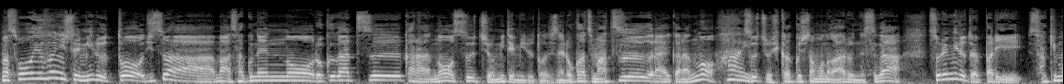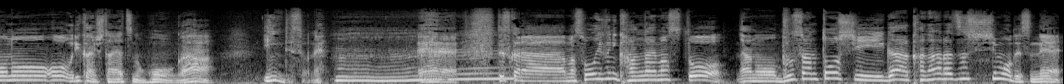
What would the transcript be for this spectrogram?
まあ、そういうふうにして見ると実はまあ昨年の6月からの数値を見てみるとですね6月末ぐらいからの数値を比較したものがあるんですが、はい、それ見るとやっぱり先物を売り買いしたやつの方がいいんですよね。えー、ですから、まあ、そういうふうに考えますとあの分散投資が必ずしもですね、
